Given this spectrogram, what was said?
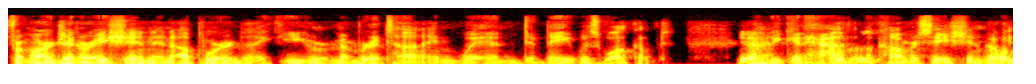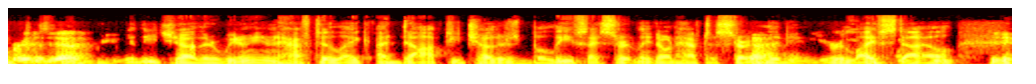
from our generation and upward like you remember a time when debate was welcomed yeah we could have a conversation we could yeah. agree with each other we don't even have to like adopt each other's beliefs i certainly don't have to start yeah. living your lifestyle yeah.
